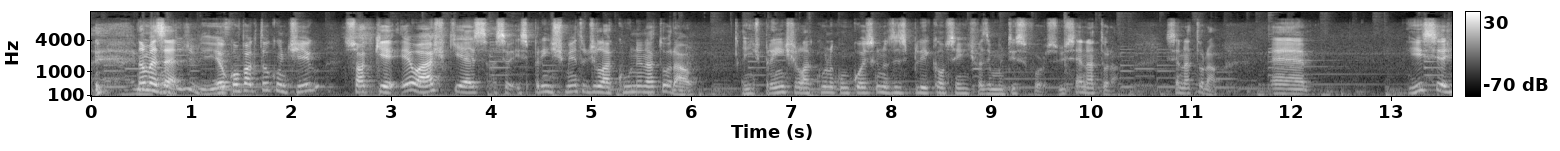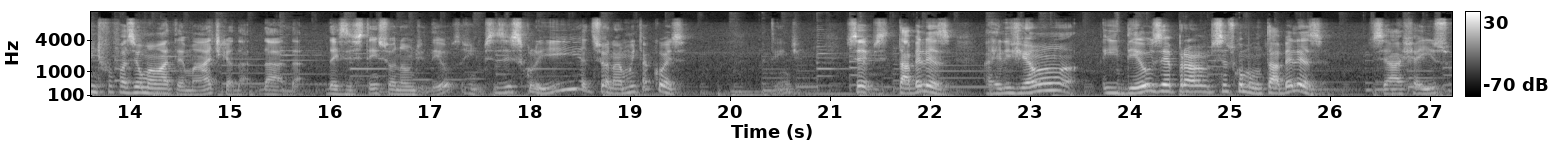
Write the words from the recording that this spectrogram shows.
Não, mas é, eu compactou contigo, só que eu acho que esse, esse preenchimento de lacuna é natural. A gente preenche lacuna com coisas que nos explicam sem a gente fazer muito esforço. Isso é natural. Isso é natural. É, e se a gente for fazer uma matemática da, da, da, da existência ou não de Deus, a gente precisa excluir e adicionar muita coisa. Entende? Você, tá, beleza. A religião e Deus é para senso comum. Tá, beleza. Você acha isso,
